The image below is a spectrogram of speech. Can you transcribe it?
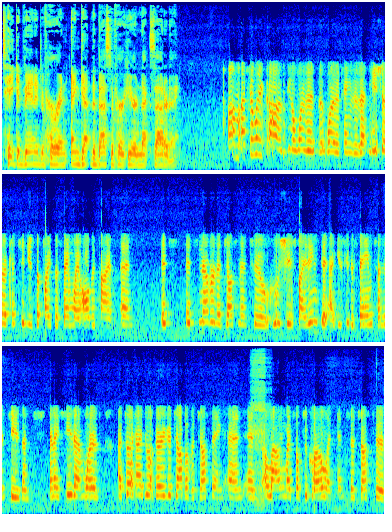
take advantage of her and, and get the best of her here next Saturday? Um, I feel like uh, you know one of the, the one of the things is that Miesha continues to fight the same way all the time, and it's it's never an adjustment to who she's fighting. It, you see the same tendencies, and and I see them. Whereas I feel like I do a very good job of adjusting and and allowing myself to grow and, and to adjust to,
